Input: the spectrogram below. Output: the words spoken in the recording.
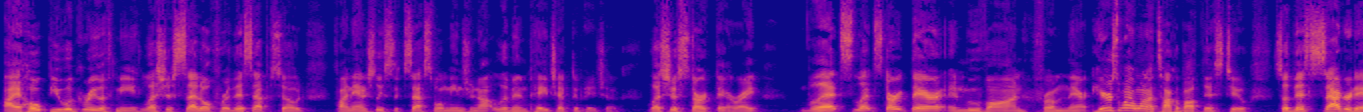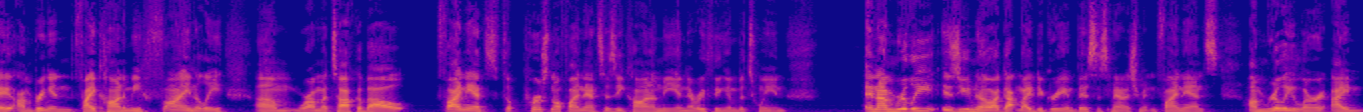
I hope you agree with me. Let's just settle for this episode. Financially successful means you're not living paycheck to paycheck. Let's just start there, right? Let's let's start there and move on from there. Here's why I want to talk about this too. So this Saturday, I'm bringing Economy finally, um, where I'm going to talk about finance, personal finances, economy, and everything in between. And I'm really, as you know, I got my degree in business management and finance. I'm really learn. I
